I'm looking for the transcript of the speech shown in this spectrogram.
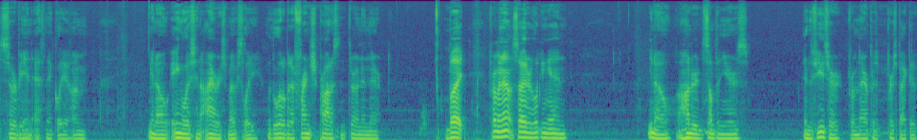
Serbian ethnically. I'm, you know, English and Irish mostly, with a little bit of French Protestant thrown in there. But from an outsider looking in, you know, a hundred something years in the future from their perspective,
